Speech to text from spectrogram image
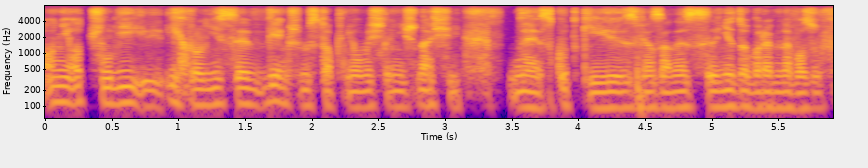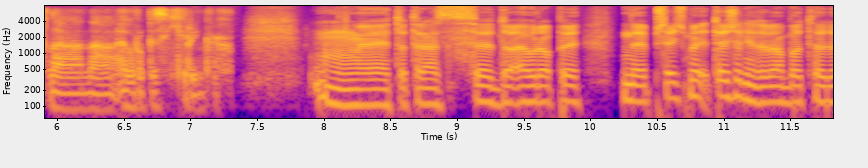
oni odczuli, ich rolnicy w większym stopniu, myślę, niż nasi skutki związane z niedoborem nawozów na, na europejskich rynkach. Mm, to teraz do Europy przejdźmy, też nie, bo te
